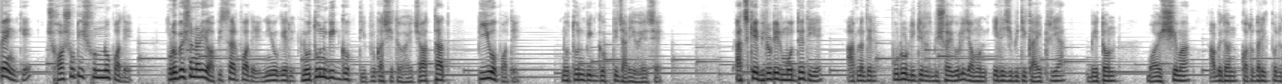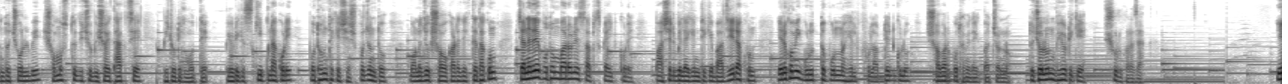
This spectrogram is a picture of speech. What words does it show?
ব্যাংকে ছশোটি শূন্য পদে প্রবেশনারি অফিসার পদে নিয়োগের নতুন বিজ্ঞপ্তি প্রকাশিত হয়েছে, অর্থাৎ পিও পদে নতুন বিজ্ঞপ্তি জারি হয়েছে। আজকে ভিডিওটির মধ্যে দিয়ে আপনাদের পুরো ডিটেলস বিষয়গুলি, যেমন এলিজিবিলিটি ক্রাইটেরিয়া, বেতন বয়সসীমা আবেদন কত তারিখ পর্যন্ত চলবে, সমস্ত কিছু বিষয় থাকছে ভিডিওটির মধ্যে। ভিডিওটিকে স্কিপ না করে প্রথম থেকে শেষ পর্যন্ত মনোযোগ সহকারে দেখতে থাকুন। চ্যানেলে প্রথমবার হলে সাবস্ক্রাইব করে পাশের বেলাইকনটিকে বাজিয়ে রাখুন। এরকমই গুরুত্বপূর্ণ হেল্পফুল আপডেটগুলো সবার প্রথমে দেখবার জন্য। তো চলুন ভিডিওটিকে শুরু করা যাক।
